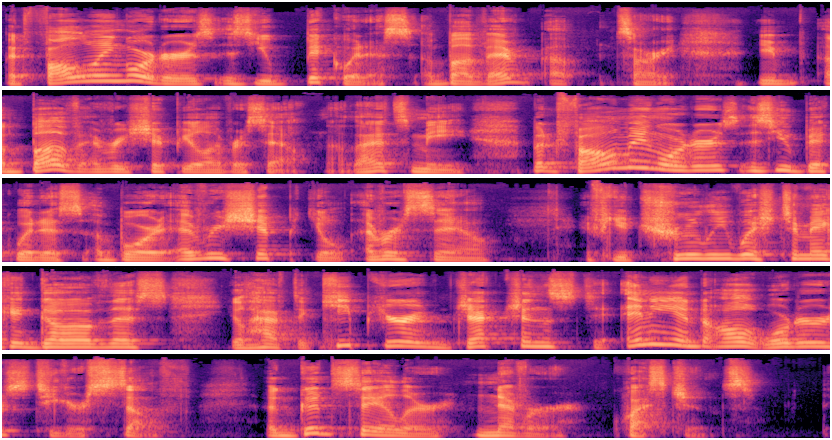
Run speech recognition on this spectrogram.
but following orders is ubiquitous above ev- uh, sorry, you above every ship you'll ever sail. Now that's me. But following orders is ubiquitous aboard every ship you'll ever sail. If you truly wish to make a go of this, you'll have to keep your objections to any and all orders to yourself. A good sailor never questions. The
